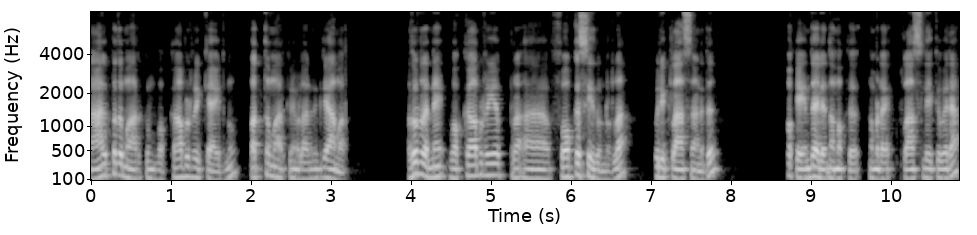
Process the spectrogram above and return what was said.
നാൽപ്പത് മാർക്കും വൊക്കാബുലറിക്കായിരുന്നു പത്ത് മാർക്കിനുള്ളായിരുന്നു ഗ്രാമർ. അതുകൊണ്ട് തന്നെ വൊക്കാബുലറിയെ ഫോക്കസ് ചെയ്തുകൊണ്ടുള്ള ഒരു ക്ലാസ് ആണിത് ഓക്കെ എന്തായാലും നമുക്ക് നമ്മുടെ ക്ലാസ്സിലേക്ക് വരാം.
